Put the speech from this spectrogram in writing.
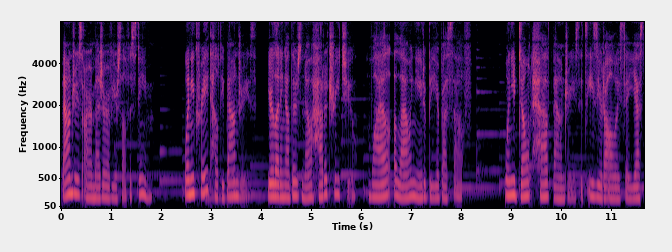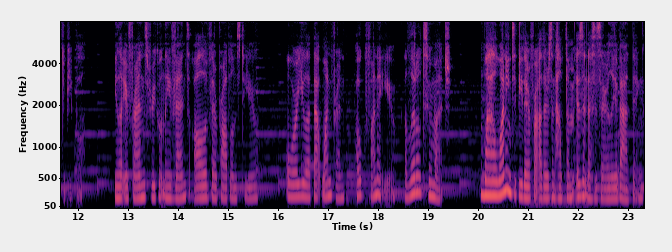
boundaries are a measure of your self-esteem. When you create healthy boundaries, you're letting others know how to treat you while allowing you to be your best self. When you don't have boundaries, it's easier to always say yes to people. You let your friends frequently vent all of their problems to you, or you let that one friend poke fun at you a little too much. While wanting to be there for others and help them isn't necessarily a bad thing,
